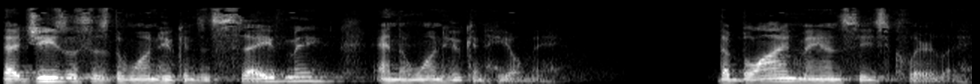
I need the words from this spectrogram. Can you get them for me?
that Jesus is the one who can save me and the one who can heal me. The blind man sees clearly.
